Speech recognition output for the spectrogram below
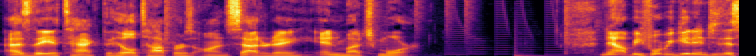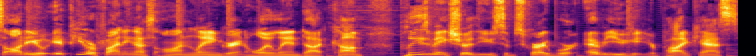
as they attack the Hilltoppers on Saturday, and much more. Now, before we get into this audio, if you are finding us on landgrantholyland.com, please make sure that you subscribe wherever you get your podcasts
